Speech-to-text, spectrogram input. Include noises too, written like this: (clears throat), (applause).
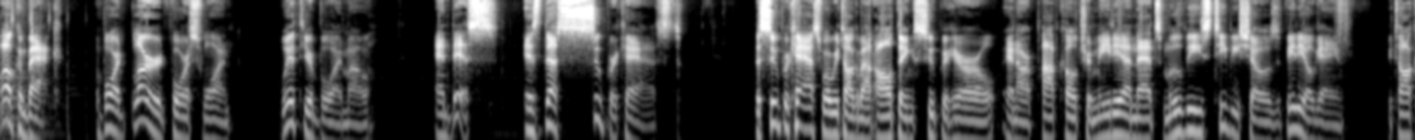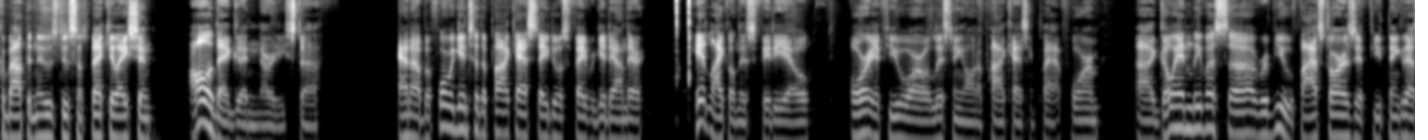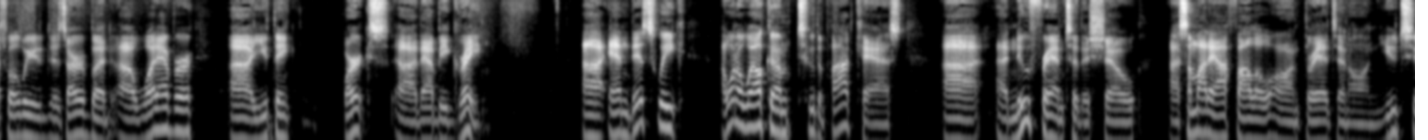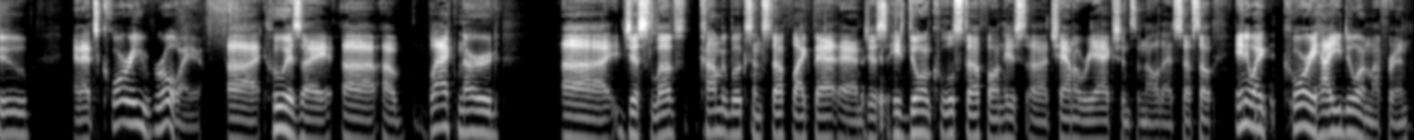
Welcome back aboard Blerd Force One with your boy Mo. And this is the Supercast. The Supercast, where we talk about all things superhero in our pop culture media, and that's movies, TV shows, video games. We talk about the news, do some speculation, all of that good nerdy stuff. And uh, before we get into the podcast today, do us a favor, get down there, hit like on this video, or if you are listening on a podcasting platform, uh, go ahead and leave us a review. Five stars if you think that's what we deserve, but uh, whatever uh, you think works, uh, that'd be great. Uh, and this week, I want to welcome to the podcast uh, a new friend to the show, somebody I follow on threads and on YouTube, and that's Corey Roy, who is a, a black nerd uh just loves comic books and stuff like that and just he's doing cool stuff on his uh channel reactions and all that stuff. So anyway corey how you doing my friend?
